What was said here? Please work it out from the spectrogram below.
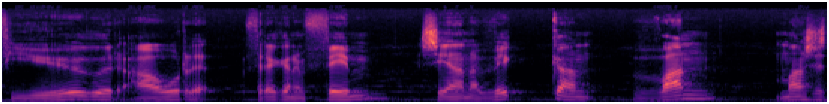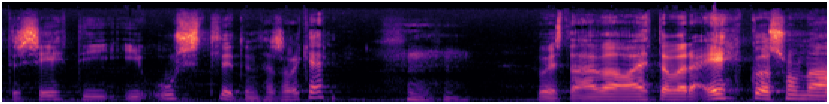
fjögur ár frekar en 5 síðan að Viggan vann Manchester City í úrslitum þessara keppni. Þú veist að það ætti að vera eitthvað svona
